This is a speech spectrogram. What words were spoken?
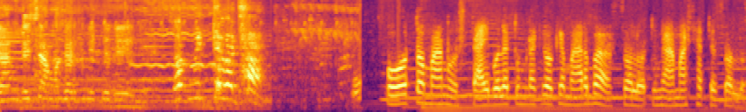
গান গাইছি আমাকে আর খেতে দেয়নি। সব মিথ্যে কথা। ও তো মানুষ তাই বলে তোমরা কি ওকে মারবা? চলো তুমি আমার সাথে চলো।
